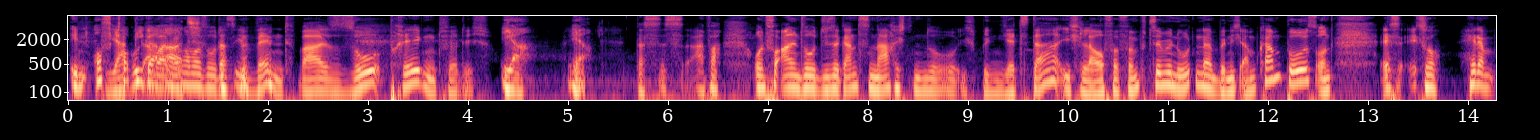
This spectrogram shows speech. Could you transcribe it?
in off Ja gut, aber Art. sagen wir mal so, das Event war so prägend für dich. Ja, ja. Das ist einfach, und vor allem so diese ganzen Nachrichten, so, ich bin jetzt da, ich laufe 15 Minuten, dann bin ich am Campus und es ist so, hey, dann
